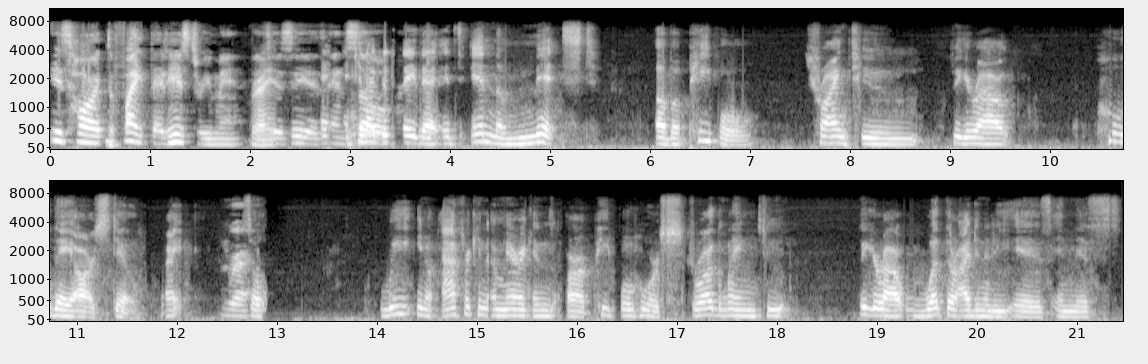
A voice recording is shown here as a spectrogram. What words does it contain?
it's hard to fight that history, man. Right. It just is. And, and, and so, can I just say that it's in the midst of a people trying to figure out who they are still, right? Right. So we, you know, African Americans are people who are struggling to figure out what their identity is in this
